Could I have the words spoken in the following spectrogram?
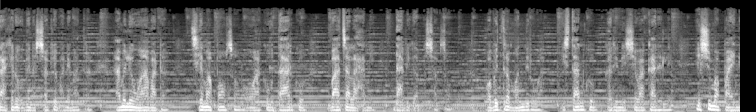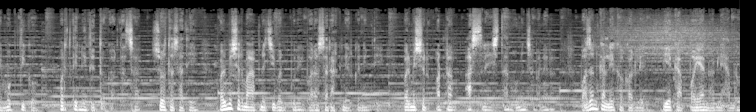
राखेर उभिन सक्यो भने मात्र हामीले उहाँबाट क्षमा पाउँछौँ र उहाँको उद्धारको बाचालाई हामी दावी गर्न सक्छौँ। पवित्र मन्दिर वा स्थानको गरिने सेवा कार्यले यसुमा पाइने मुक्तिको प्रतिनिधित्व गर्दछ। श्रोत साथी परमेश्वरमा आफ्नो जीवन पुरै भरोसा राख्नेहरूको निम्ति परमेश्वर अटल आश्रय स्थान हुनुहुन्छ भनेर भजनका लेखकहरूले दिएका बयानहरूले हाम्रो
